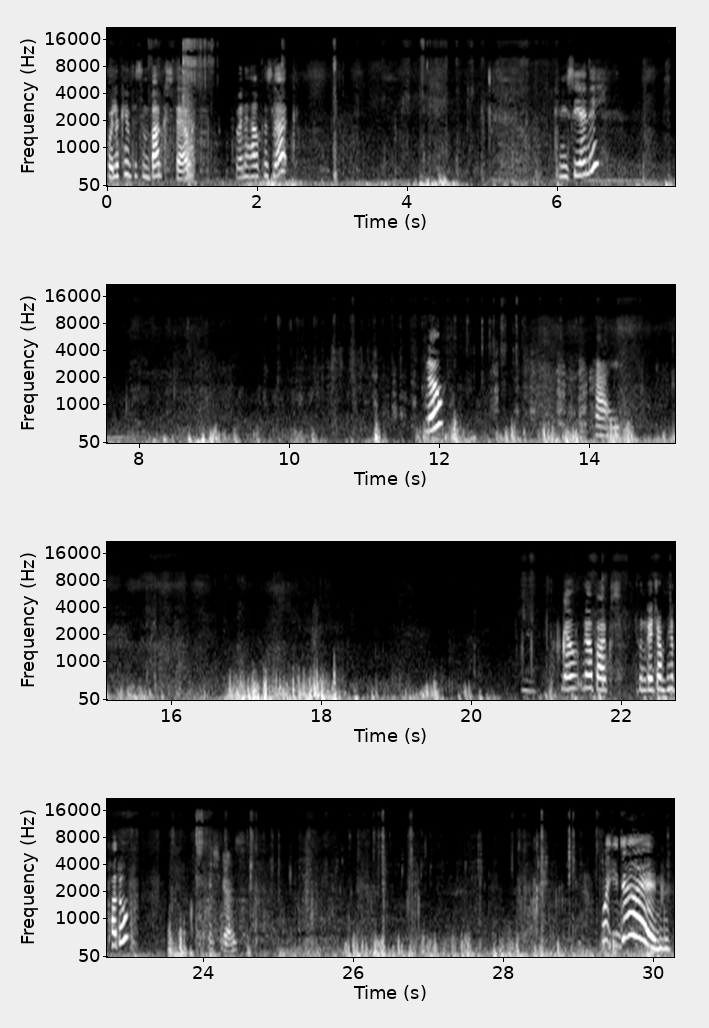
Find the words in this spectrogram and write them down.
We're looking for some bugs, Phil. You want to help us look? Can you see any? No? Hi. No, bugs. Do you want to go jump in a puddle? Here she goes. What are you doing?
